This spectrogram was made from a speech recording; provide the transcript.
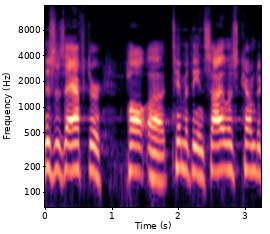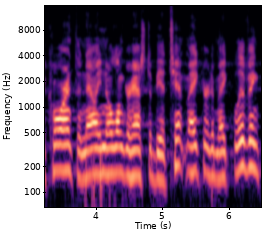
This is after Paul, uh, Timothy and Silas come to Corinth, and now he no longer has to be a tent maker to make living.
